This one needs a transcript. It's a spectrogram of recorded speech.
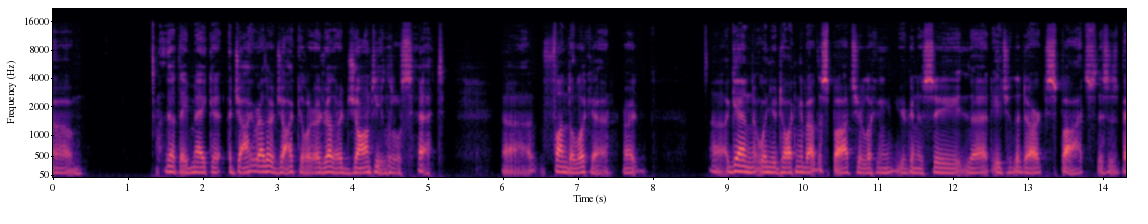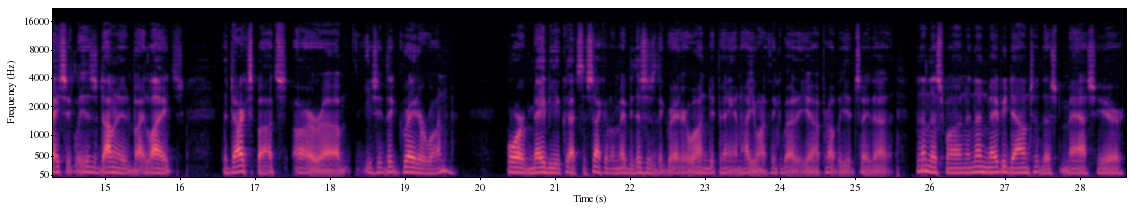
um, that they make a, a jo- rather a jocular, a rather a jaunty little set, uh, fun to look at, right? Uh, again, when you're talking about the spots, you're looking, you're going to see that each of the dark spots. This is basically this is dominated by lights. The dark spots are um, you see the greater one, or maybe that's the second one. Maybe this is the greater one, depending on how you want to think about it. Yeah, probably you'd say that. And then this one, and then maybe down to this mass here,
